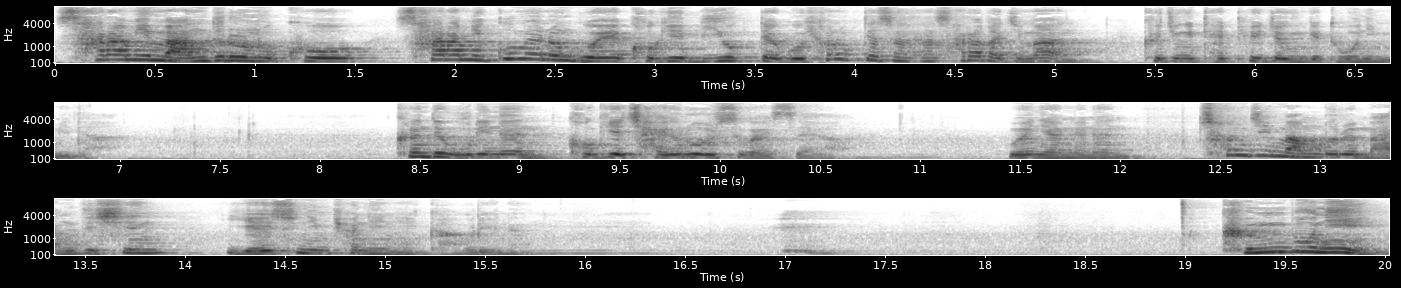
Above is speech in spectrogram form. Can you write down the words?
사람이 만들어 놓고 사람이 꾸며놓은 거에 거기에 미혹되고 현혹돼서 살아가지만 그 중에 대표적인 게 돈입니다. 그런데 우리는 거기에 자유로울 수가 있어요. 왜냐하면 천지 만물을 만드신 예수님 편이니까 우리는. 근본이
